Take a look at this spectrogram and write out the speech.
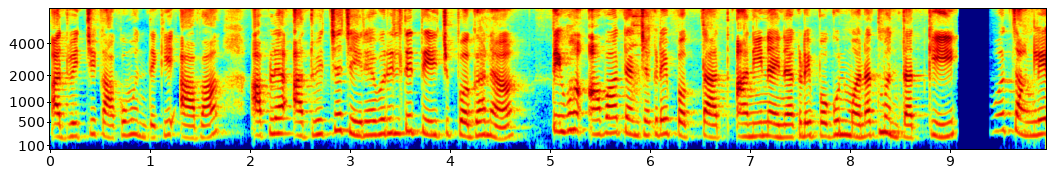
अद्वैतची काकू म्हणते की आबा आपल्या अद्वैतच्या चेहऱ्यावरील ते तेज बघा ना. तेव्हा आबा त्यांच्याकडे बघतात आणि नैनाकडे बघून मनात म्हणतात की व चांगले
